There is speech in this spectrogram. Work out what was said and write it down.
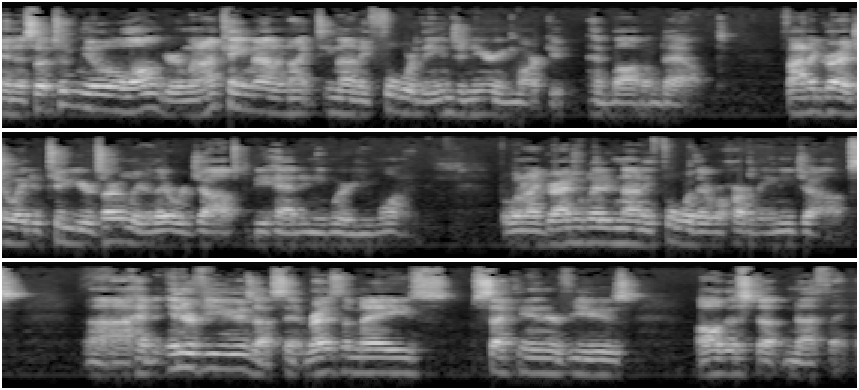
And so it took me a little longer. And when I came out in 1994, the engineering market had bottomed out. If I'd have graduated two years earlier, there were jobs to be had anywhere you wanted. But when I graduated in 94, there were hardly any jobs. Uh, I had interviews, I sent resumes, second interviews, all this stuff, nothing.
